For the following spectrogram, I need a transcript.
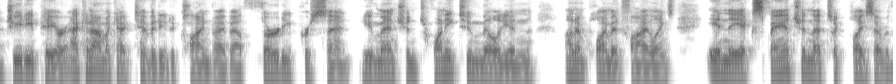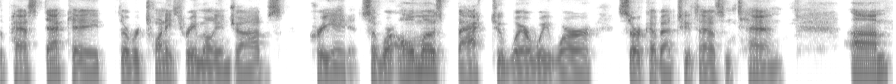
GDP or economic activity declined by about 30%. You mentioned 22 million unemployment filings. In the expansion that took place over the past decade, there were 23 million jobs created. So we're almost back to where we were circa about 2010. Um,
